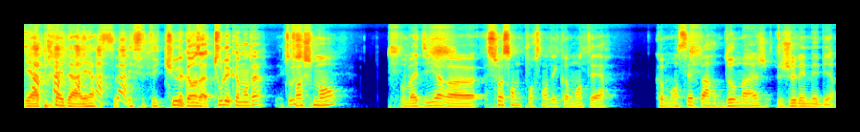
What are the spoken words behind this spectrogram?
Et après, derrière, ça, et c'était que. Mais comment ça Tous les commentaires Tous Franchement, on va dire euh, 60% des commentaires commençaient par Dommage, je l'aimais bien.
